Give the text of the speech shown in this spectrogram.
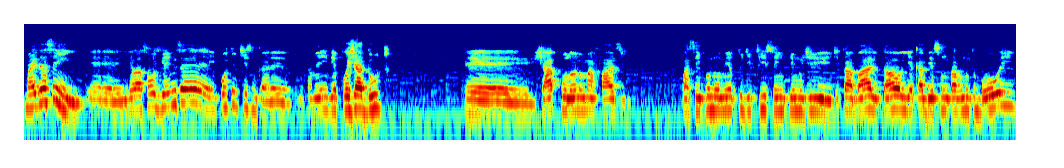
mas assim, é, em relação aos games é importantíssimo, cara. Eu também, depois de adulto, é, já pulando uma fase, passei por um momento difícil em termos de, de trabalho e tal, e a cabeça não estava muito boa, e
